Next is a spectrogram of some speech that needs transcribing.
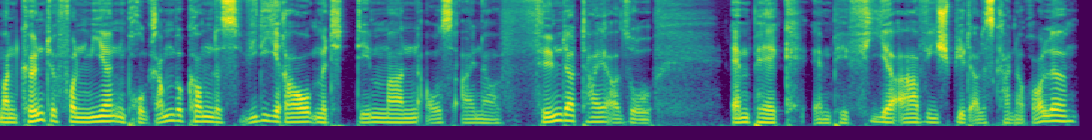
Man könnte von mir ein Programm bekommen, das Vidirau, mit dem man aus einer Filmdatei, also MPEG, MP4, AVI, spielt alles keine Rolle,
